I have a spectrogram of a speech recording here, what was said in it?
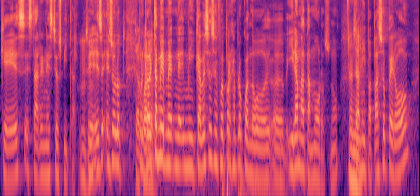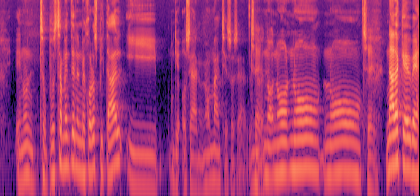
que es estar en este hospital. Sí, es- eso lo, porque ahorita me- me- me- mi cabeza se fue, por ejemplo, cuando eh, ir a Matamoros, ¿no? O sea, mi papá se operó en un, supuestamente en el mejor hospital y, o sea, no manches, o sea, Sí. no, no, no, no, Sí. nada que ver,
